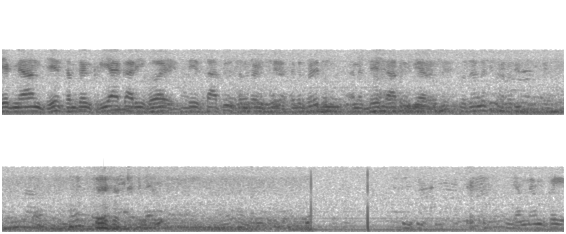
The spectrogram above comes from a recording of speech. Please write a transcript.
જે જ્ઞાન જે સમજણ ક્રિયાકારી હોય તે સાચું સમજણ છે. પડી અને તે સાચું જ્ઞાન છે? એમને એમ કઈ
